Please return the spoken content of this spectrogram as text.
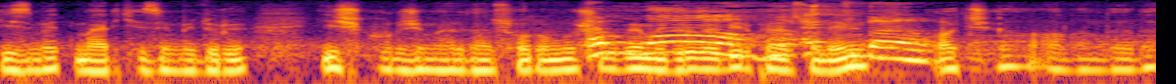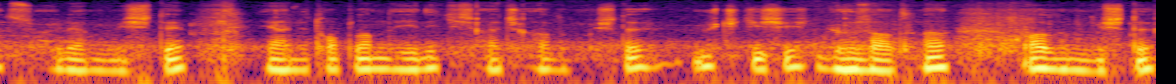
Hizmet Merkezi Müdürü, İşkur Cimer'den sorumlu şube müdürü ve bir personelin açığa alındığı da söylenmişti. Yani toplamda 7 kişi açığa alınmıştı. 3 kişi gözaltına alınmıştı.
